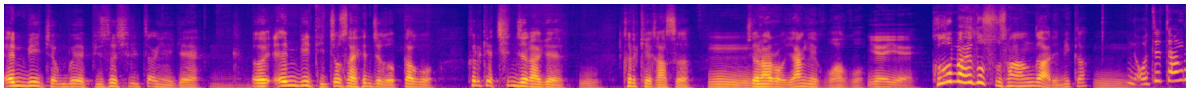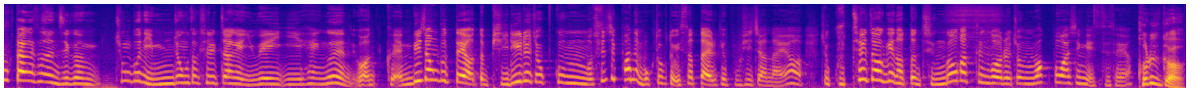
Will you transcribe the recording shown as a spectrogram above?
MB 정부의 비서실장에게 어, MB 뒷조사 한 적 없다고 그렇게 친절하게 그렇게 가서 음. 전화로 양해 구하고 예, 예. 그것만 해도 수상한 거 아닙니까? 근데 어쨌든 한국당에서는 지금 충분히 임종석 실장의 UAE 행은 원- 그 MB 정부 때 어떤 비리를 조금 뭐 수집하는 목적도 있었다 이렇게 보시잖아요. 좀 구체적인 어떤 증거 같은 거를 좀 확보하신 게 있으세요? 그러니까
